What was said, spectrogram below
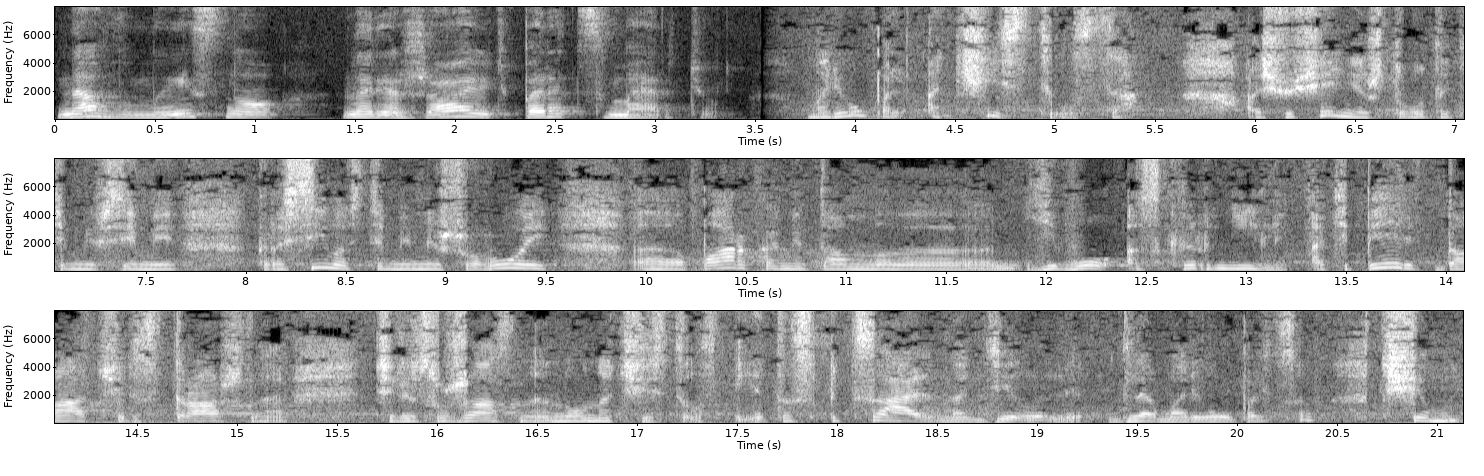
навмисно наряжають перед смертю. Мариуполь очистился. Ощущение, что вот этими всеми красивостями, мишурой, э, парками там э, его осквернили. А теперь, да, через страшное, через ужасное, но он очистился. И это специально делали для мариупольцев. Чем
